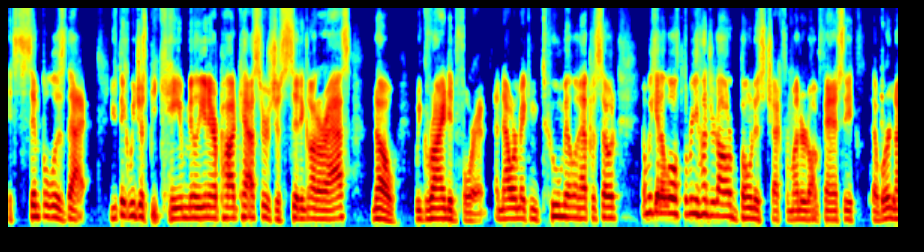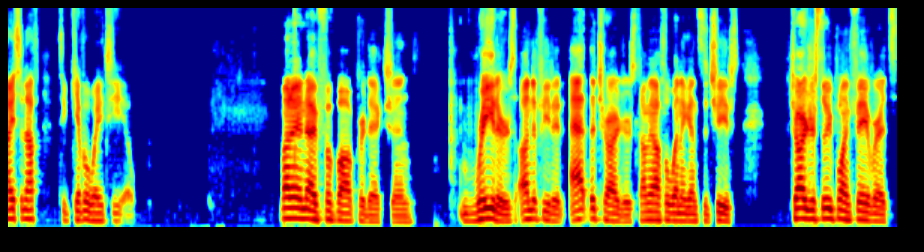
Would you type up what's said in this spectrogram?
It's simple as that. You think we just became millionaire podcasters just sitting on our ass? No, we grinded for it. And now we're making two mil an episode and we get a little $300 bonus check from Underdog Fantasy that we're nice enough to give away to you. Monday Night Football prediction. Raiders undefeated at the Chargers, coming off a win against the Chiefs. Chargers three point favorites.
